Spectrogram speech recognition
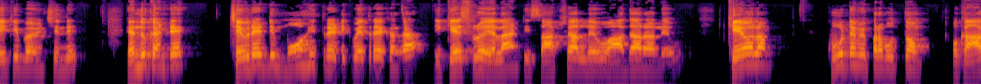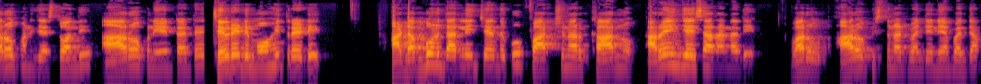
ఏకీభవించింది ఎందుకంటే చెవిరెడ్డి మోహిత్ రెడ్డికి వ్యతిరేకంగా ఈ కేసులో ఎలాంటి సాక్ష్యాలు లేవు ఆధారాలు లేవు. కేవలం కూటమి ప్రభుత్వం ఒక ఆరోపణ చేస్తోంది. ఆ ఆరోపణ ఏంటంటే చెవిరెడ్డి మోహిత్ రెడ్డి ఆ డబ్బును తరలించేందుకు ఫార్చునర్ కార్ను అరేంజ్ చేశారన్నది వారు ఆరోపిస్తున్నటువంటి నేపథ్యం.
